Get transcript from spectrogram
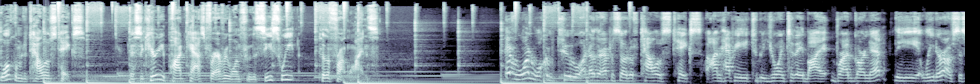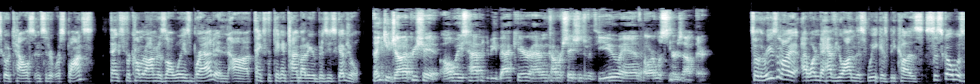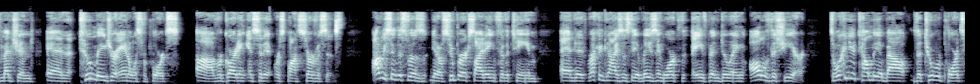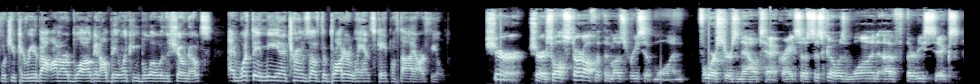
Welcome to Talos Takes, the security podcast for everyone from the C suite to the front lines. Hey everyone, welcome to another episode of Talos Takes. I'm happy to be joined today by Brad Garnett, the leader of Cisco Talos Incident Response. Thanks for coming on as always, Brad, and uh, thanks for taking time out of your busy schedule. Thank you, John. I appreciate it. Always happy to be back here having conversations with you and our listeners out there. So the reason I, I wanted to have you on this week is because Cisco was mentioned in two major analyst reports uh, regarding incident response services. Obviously, this was you know super exciting for the team, and it recognizes the amazing work that they've been doing all of this year. So, what can you tell me about the two reports, which you can read about on our blog, and I'll be linking below in the show notes, and what they mean in terms of the broader landscape of the IR field? Sure, sure. So I'll start off with the most recent one, Forrester's Nowtech, right? So Cisco was one of 36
